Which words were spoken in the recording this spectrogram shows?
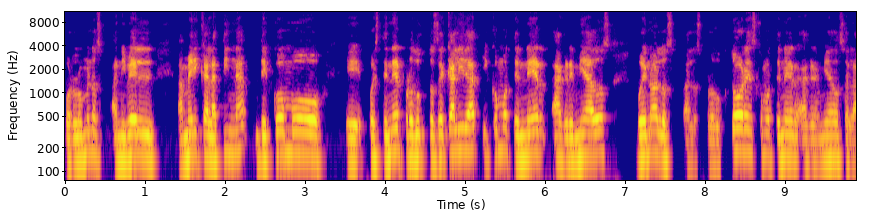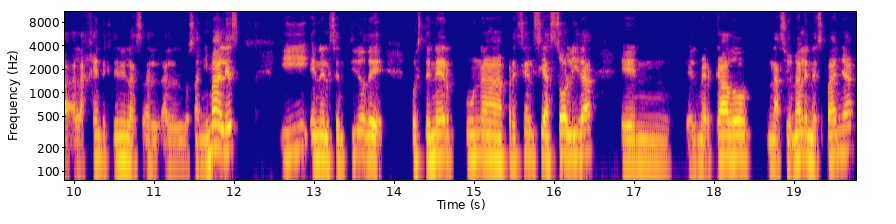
por lo menos a nivel América Latina, de cómo eh, pues tener productos de calidad y cómo tener agremiados, bueno, a los, a los productores, cómo tener agremiados a la, gente que tiene los animales y en el sentido de pues tener una presencia sólida en el mercado nacional en España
